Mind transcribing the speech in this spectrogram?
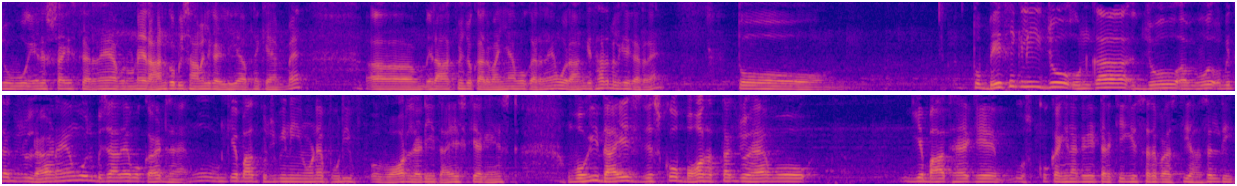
जो वो एयर स्ट्राइक्स कर रहे हैं, अब उन्होंने ईरान को भी शामिल कर लिया अपने कैंप में। इराक में जो कार्रवाइयाँ वो कर रहे हैं, वो ईरान के साथ मिलकर कर रहे हैं। तो तो बेसिकली जो उनका, जो वो अभी तक जो लड़ रहे हैं, वो बेचारे वो कर्ड्स हैं, वो उनके पास कुछ भी नहीं, उन्होंने पूरी वॉर लड़ी दाइश के अगेंस्ट वही दाइश जिसको बहुत हद तक जो है वो, ये बात है कि उसको कहीं ना कहीं टर्की की सरपरस्ती हासिल थी।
